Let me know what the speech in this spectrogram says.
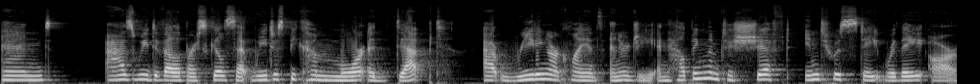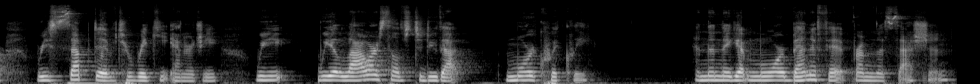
And as we develop our skill set, we just become more adept at reading our client's energy and helping them to shift into a state where they are receptive to Reiki energy. We we allow ourselves to do that more quickly. And then they get more benefit from the session.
